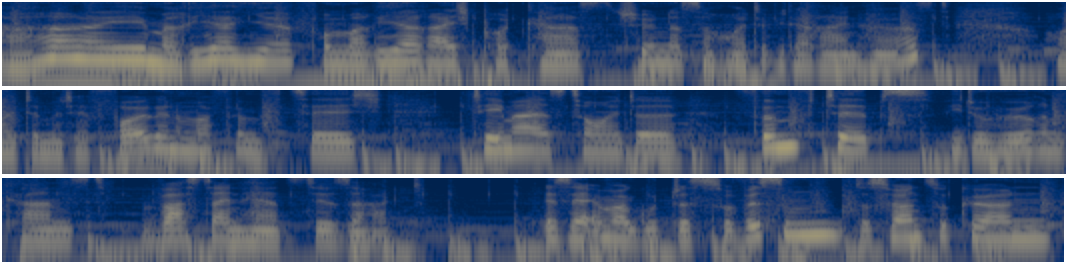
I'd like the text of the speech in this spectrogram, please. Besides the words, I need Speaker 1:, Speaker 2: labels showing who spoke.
Speaker 1: Hi, Maria hier vom Maria Reich Podcast. Schön, dass du heute wieder reinhörst. Heute mit der Folge Nummer 50. Thema ist heute fünf Tipps, wie du hören kannst, was dein Herz dir sagt. Ist ja immer gut, das zu wissen, das hören zu können.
